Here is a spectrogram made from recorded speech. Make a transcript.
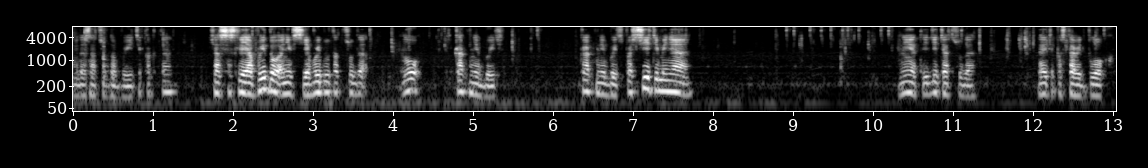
Мы должны отсюда выйти как-то. Сейчас, если я выйду, они все выйдут отсюда. Ну, как мне быть? Как мне быть? Спасите меня! Нет, идите отсюда. Дайте поставить блок.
